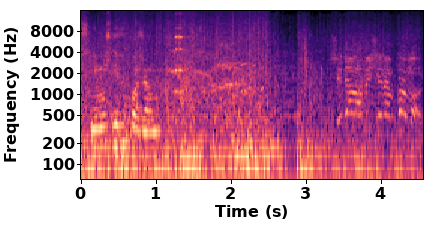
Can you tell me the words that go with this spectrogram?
Jest niemożliwy poziom. Przydałaby się nam pomoc.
